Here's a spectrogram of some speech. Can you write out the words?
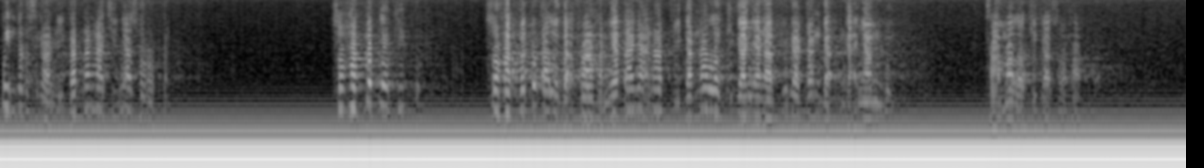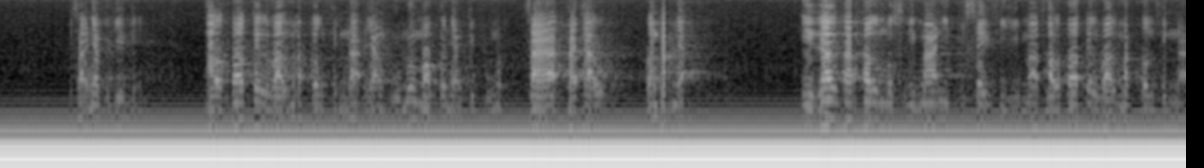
pinter sekali karena ngajinya sorokan. Sahabat ya gitu. Sahabat itu kalau nggak paham ya tanya Nabi karena logikanya Nabi kadang nggak nggak nyambung sama logika sahabat. Misalnya begini, al qatil wal maktul finnar yang bunuh maupun yang dibunuh. Saya baca lengkapnya. Idzal taqal muslimani bisayfihima fal qatil wal maktul finnar.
